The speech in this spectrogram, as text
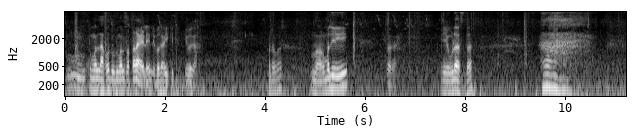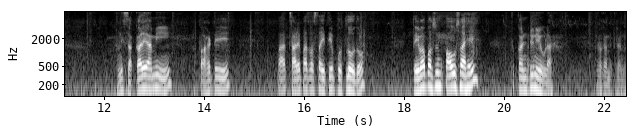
तुम्हाला दाखवतो तुम्हाला स्वतः राहिले बघा हे किती हे बघा। बरोबर? नॉर्मली बघा एवढं असतं. आणि सकाळी आम्ही पहाटे पाच साडेपाच वाजता इथे पोचलो होतो. तेव्हापासून पाऊस आहे तो कंटिन्यू एवढा. हे बघा मित्रांनो.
